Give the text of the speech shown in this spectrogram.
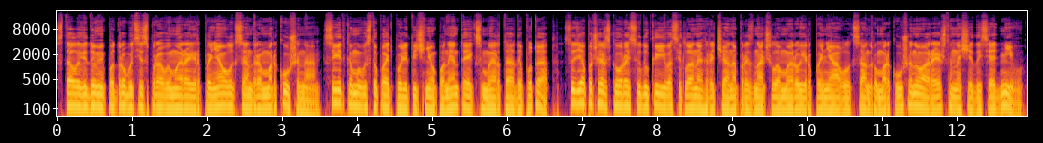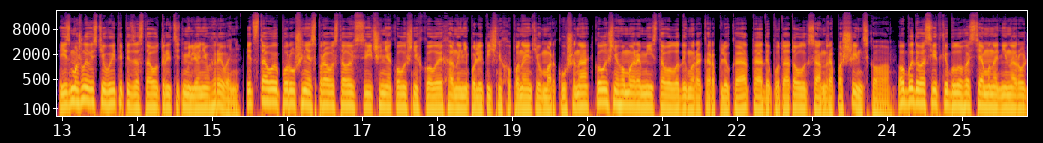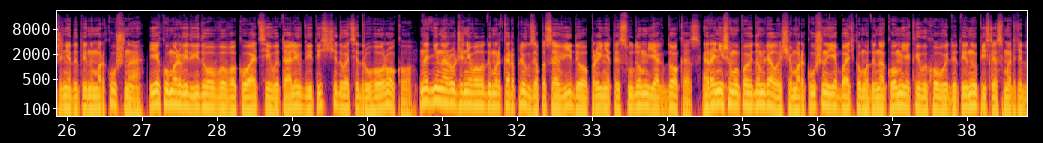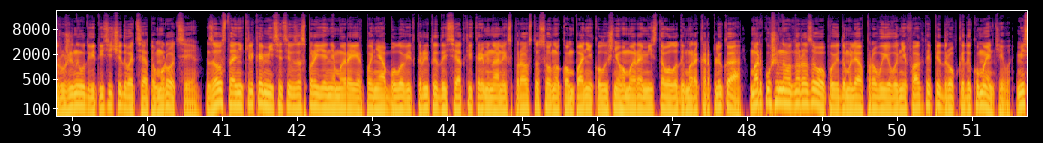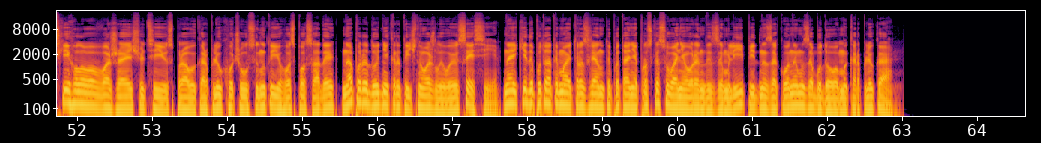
Стали відомі подробиці справи мера Ірпеня Олександра Маркушина. Свідками виступають політичні опоненти, екс-мер та депутат. Суддя Печерського райсуду Києва Світлана Гречана призначила меру Ірпеня Олександру Маркушину арешт на 60 днів із можливістю вийти під заставу 30 мільйонів гривень. Підставою порушення справи стали свідчення колишніх колег, а нині політичних опонентів Маркушина, колишнього мера міста Володимира Карплюка та депутата Олександра Пашинського. Обидва свідки були гостями на дні народження дитини Маркушина, яку мер відвідував в евакуації в Італії в 2022 року. На дні народження Володимир Карплюк записав відео, прийняте судом як доказ. Раніше ми повідомляли, що Маркушин є батьком одинаком, який виховує дитину після смерті дружини у 2020 році. За останні кілька місяців за сприяння мера Ірпеня було відкрито десятки кримінальних справ стосовно компаній колишнього мера міста Володимира Карплюка. Маркушин неодноразово повідомляв про виявлені факти підробки документів. Міський голова вважає, що цією справою Карплюк хоче усунути його з посади напередодні критично важливої сесії, на якій депутати мають розглянути питання про скасування оренди землі під незаконними забудовами Карплюка.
